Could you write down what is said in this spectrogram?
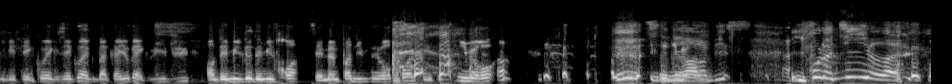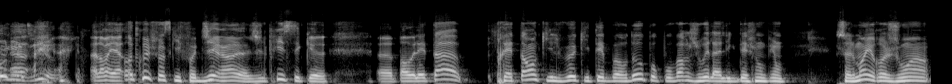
Il était co ex avec Bakayoko avec 8 buts en 2002-2003. C'est même pas numéro 3, c'est numéro 1. C'est grave. bis. Il faut le dire Faut le dire. Alors, il y a autre chose qu'il faut dire, hein, Gilles Christ, c'est que euh, Paoletta prétend qu'il veut quitter Bordeaux pour pouvoir jouer la Ligue des Champions. Seulement, il rejoint,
